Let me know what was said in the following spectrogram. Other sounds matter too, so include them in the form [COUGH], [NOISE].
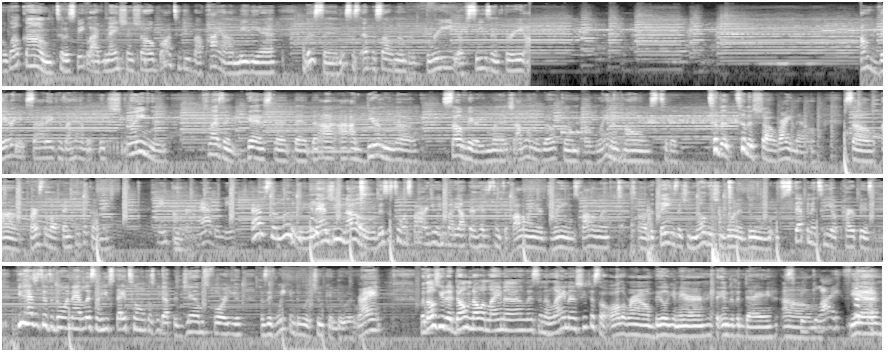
Welcome to the Speak Life Nation show brought to you by Pion Media. Listen, this is episode number three of season three. I'm very excited because I have an extremely pleasant guest that, that, that I, I dearly love so very much. I want to welcome Elena Holmes to the to the to the show right now. So, um, first of all, thank you for coming. Thank you for having me. Absolutely. And as you know, this is to inspire you, anybody out there hesitant to following their dreams, following uh, the things that you know that you want to do, stepping into your purpose. If you hesitant to doing that, listen, you stay tuned because we got the gems for you. Because if we can do it, you can do it, right? For those of you that don't know Elena, listen, Elena, she's just an all-around billionaire at the end of the day. Um, Speak life. [LAUGHS] yeah,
